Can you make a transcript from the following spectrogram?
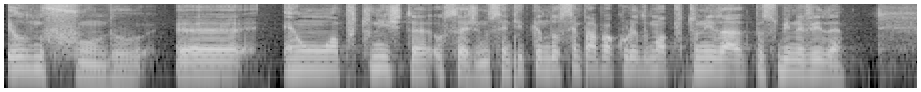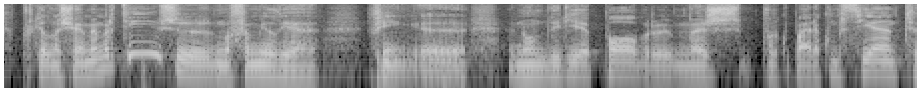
ele, no fundo, uh, é um oportunista, ou seja, no sentido que andou sempre à procura de uma oportunidade para subir na vida porque ele nasceu em Martins, de uma família, enfim, eh, não diria pobre, mas porque o pai era comerciante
